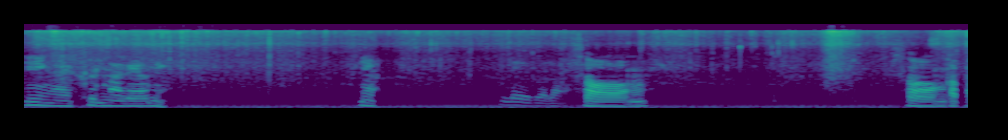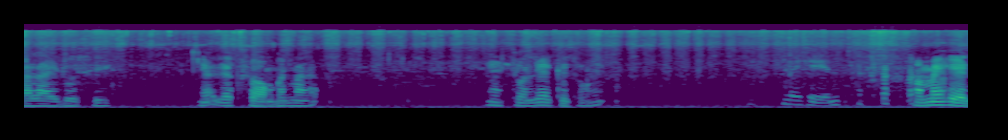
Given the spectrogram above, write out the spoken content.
นี่ไงขึ้นมาแล้วนี่ เลขอะไรสองสองกับอะไรดูสิเนี่ยเลขสองขึ้นมาแล้วเนี่ยตัวเลขอยู่ตรงนี้ไม่เห็นมันไม่เห็น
